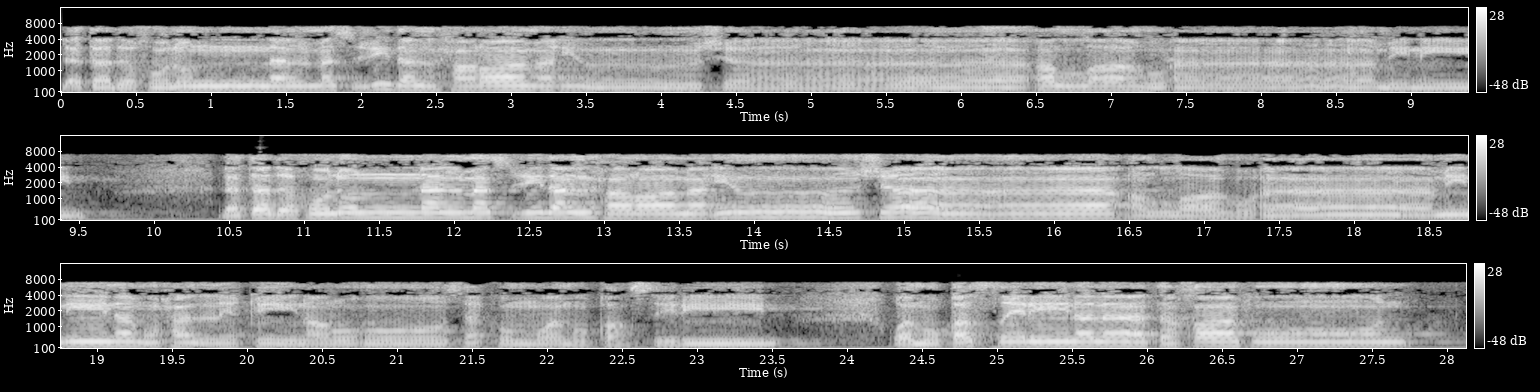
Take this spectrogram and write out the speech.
لتدخلن المسجد الحرام إن شاء الله. آمنين. لتدخلن المسجد الحرام إن شاء الله. آمنين. محلقين رؤوسكم ومقصرين. ومقصرين لا تخافون.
